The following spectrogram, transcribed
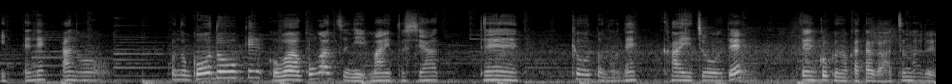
行ってね、あのーこの合同お稽古は5月に毎年あって京都のね会場で全国の方が集まる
